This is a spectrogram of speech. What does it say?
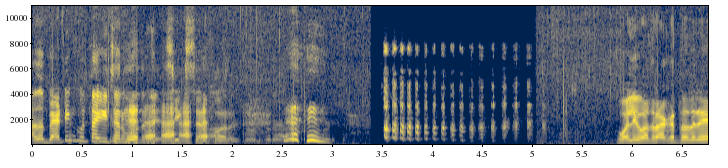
ಅದು ಬ್ಯಾಟಿಂಗ್ ಗೊತ್ತಾಗಿ ಒಲಿ ಒದ್ರಾಕತ್ತದ್ರಿ.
